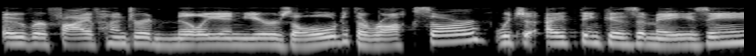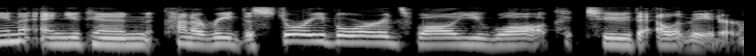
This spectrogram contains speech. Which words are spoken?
over 500 million years old, the rocks are, which I think is amazing. And you can kind of read the storyboards while you walk to the elevator.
